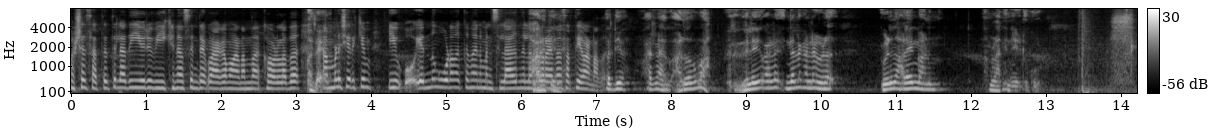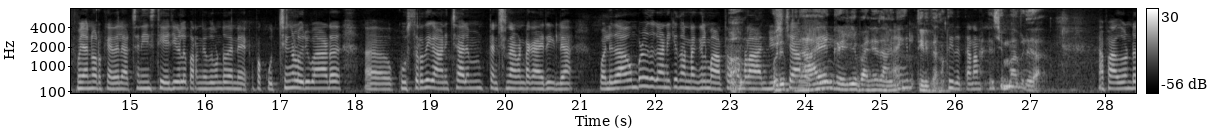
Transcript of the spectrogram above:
പക്ഷെ സത്യത്തിൽ അത് ഈ ഒരു വീക്ക്നെസ്സിന്റെ ഭാഗമാണെന്നൊക്കെ ഉള്ളത് നമ്മൾ ശരിക്കും ഈ എന്നും കൂടെ നിൽക്കുന്നതിന് മനസ്സിലാകുന്നില്ലെന്ന് പറയുന്നത് സത്യമാണത്. സത്യം. കാരണം ആൾ വാ. ഇന്നലെ കണ്ട ഇന്നലെ കണ്ട വീട് വീട് നാളെയും കാണുന്നു. നമ്മൾ അങ്ങനെ എടുക്കും. അപ്പോൾ ഞാൻ ഓർക്കുക അതിൽ അച്ഛൻ ഈ സ്റ്റേജുകൾ പറഞ്ഞതുകൊണ്ട് തന്നെ അപ്പോൾ കൊച്ചുങ്ങൾ ഒരുപാട് കുസൃതി കാണിച്ചാലും ടെൻഷൻ ആവേണ്ട കാര്യമില്ല. വലുതാകുമ്പോഴും ഇത് കാണിക്കുന്നുണ്ടെങ്കിൽ മാത്രം നമ്മൾ അന്വേഷിച്ചാൽ തിരുത്തണം. ചുമ്മാ വിടുക. അപ്പോൾ അതുകൊണ്ട്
